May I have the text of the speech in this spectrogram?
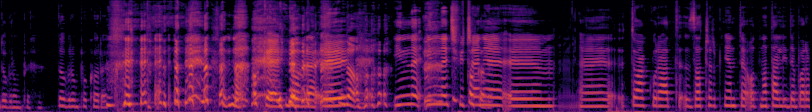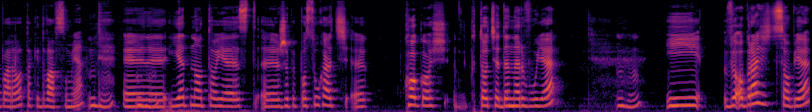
Dobrą pychę. Dobrą pokorę. no, okej. Okay. Dobra. Y, no. inne, inne ćwiczenie y, to akurat zaczerpnięte od Natalii de Barbaro, takie dwa w sumie. Mm -hmm. jedno to jest, żeby posłuchać kogoś, kto cię denerwuje mm -hmm. i wyobrazić sobie,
